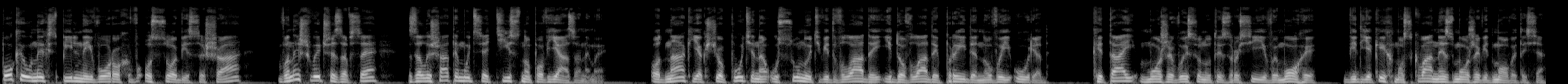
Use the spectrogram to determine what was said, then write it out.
Поки у них спільний ворог в особі США, вони швидше за все залишатимуться тісно пов'язаними. Однак, якщо Путіна усунуть від влади і до влади прийде новий уряд, Китай може висунути з Росії вимоги, від яких Москва не зможе відмовитися.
